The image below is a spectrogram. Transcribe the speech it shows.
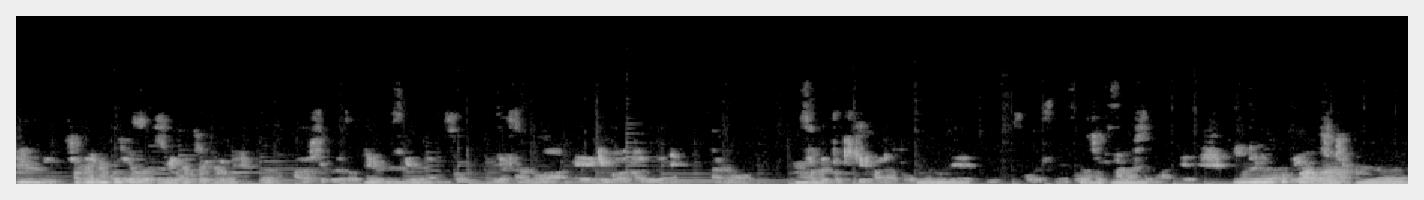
うん。お話上手な方が多くて。話してくださってるん。ですけれども、そう、伊崎さん。のは、えー結構明るでね、あの、サクッと聞けるかなと思うので、うん。そうですね、そうちょっと探してもらって、ちなみにココアは、あの、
